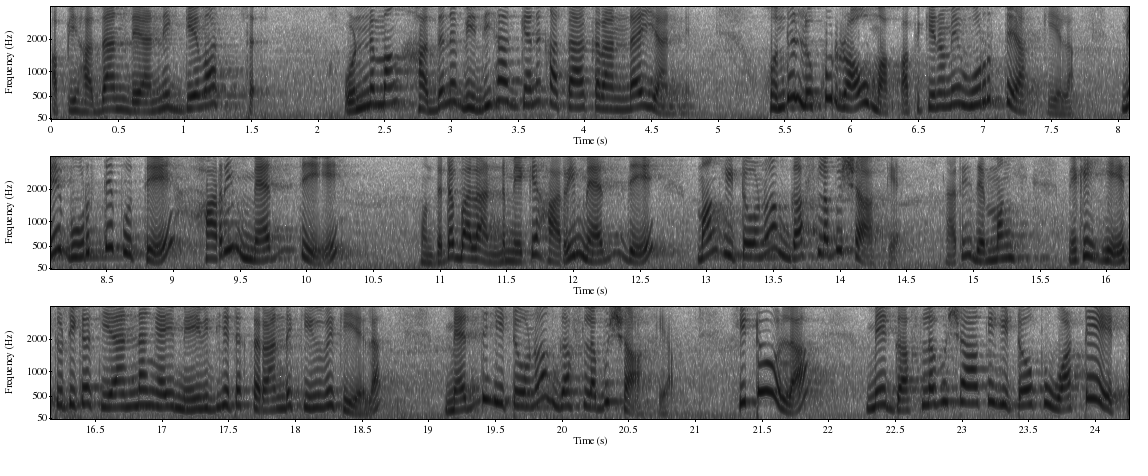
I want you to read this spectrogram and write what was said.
අපි හදන්න යන්නේ ගෙවත්ත. ඔන්න මං හදන විදිහක් ගැන කතා කරන්නයි යන්නේ. හොඳ ලොකු රවුමක් අපි කියන මේ වෘත්තයක් කියලා. මේ වෘත්තේ පුතේ හරි මැද්දේ හොඳට බලන්න මේකේ හරි මැද්දේ මං හිටවනවා ගස් ලැබු ශාකය. හරි දැන් මං මේකේ හේතු ටික කියන්නම් ඇයි මේ විදිහට කරන්න කිව්වේ කියලා. මැද්ද හිටවනවා ගස් ලැබු ශාකයක්. හිටෝලා මේ ගස් ලැබු ශාකේ හිටවපු වටේට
